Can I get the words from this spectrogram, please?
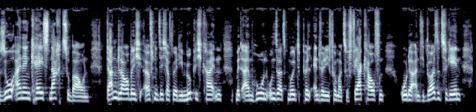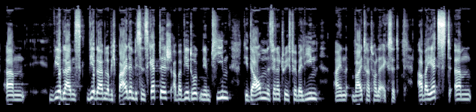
so einen Case nachzubauen, dann glaube ich, öffnen sich auch wieder die Möglichkeiten, mit einem hohen Umsatzmultiple entweder die Firma zu verkaufen oder an die Börse zu gehen. Ähm, wir bleiben, wir bleiben, glaube ich, beide ein bisschen skeptisch, aber wir drücken dem Team die Daumen. Das wäre natürlich für Berlin ein weiterer toller Exit. Aber jetzt ähm,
